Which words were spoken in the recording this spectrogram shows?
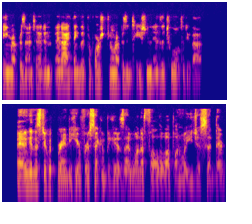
being represented and, and i think that proportional representation is a tool to do that. I'm going to stick with Brandy here for a second because I want to follow up on what you just said there.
